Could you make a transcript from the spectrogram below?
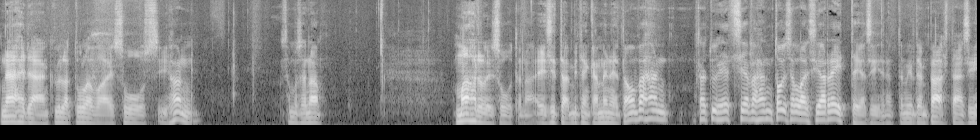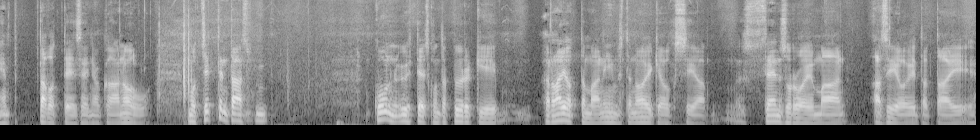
nähdään kyllä tulevaisuus ihan semmoisena mahdollisuutena, ei sitä mitenkään menetä. On vähän, täytyy etsiä vähän toisenlaisia reittejä siihen, että miten päästään siihen tavoitteeseen, joka on ollut. Mutta sitten taas, kun yhteiskunta pyrkii rajoittamaan ihmisten oikeuksia, sensuroimaan asioita tai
